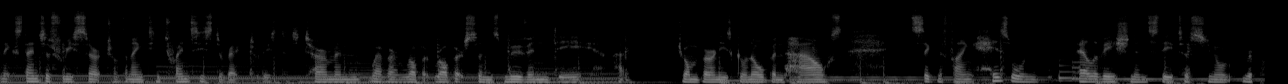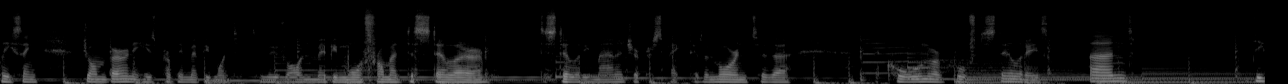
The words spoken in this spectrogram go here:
an extensive research of the 1920s directories to determine whether Robert Robertson's move in date at John Birnie's Glenalbin house, signifying his own elevation in status, you know, replacing John Birnie, who's probably maybe wanting to move on, maybe more from a distiller, distillery manager perspective and more into the, the co owner of both distilleries. And the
